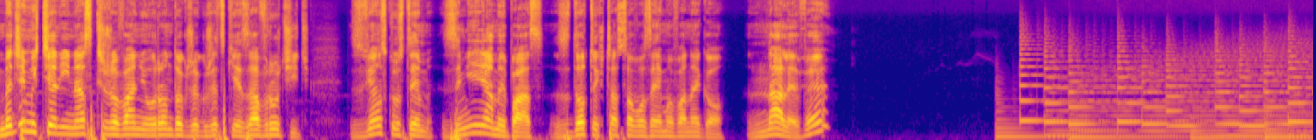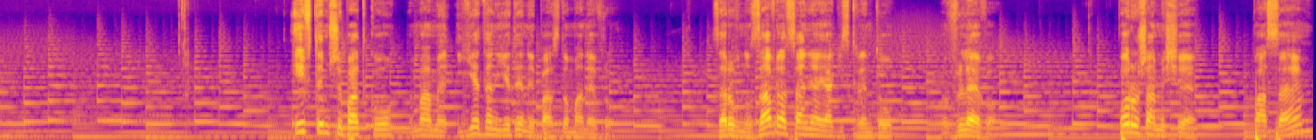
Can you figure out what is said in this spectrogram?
Będziemy chcieli na skrzyżowaniu Rondo Grzegórzeckie zawrócić. W związku z tym zmieniamy pas z dotychczasowo zajmowanego na lewy. I w tym przypadku mamy jeden jedyny pas do manewru. Zarówno zawracania, jak i skrętu w lewo. Poruszamy się pasem.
